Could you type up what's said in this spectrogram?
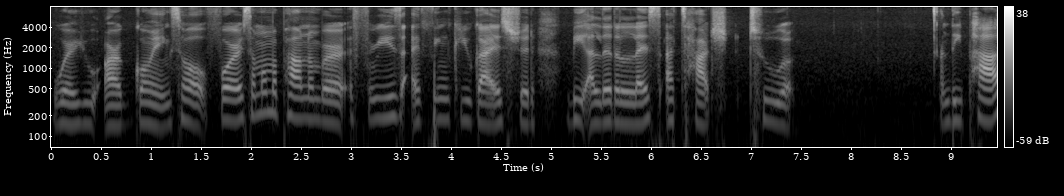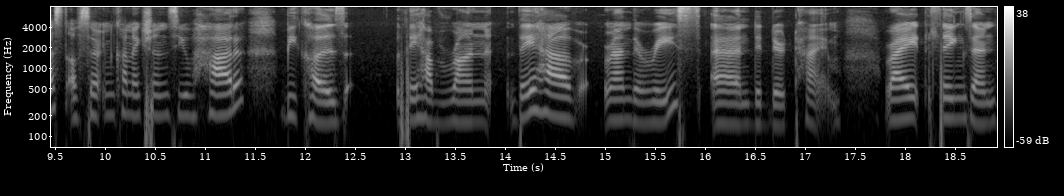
where you are going. So, for some of my pile number threes, I think you guys should be a little less attached to the past of certain connections you've had because they have run they have ran their race and did their time right? Things and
